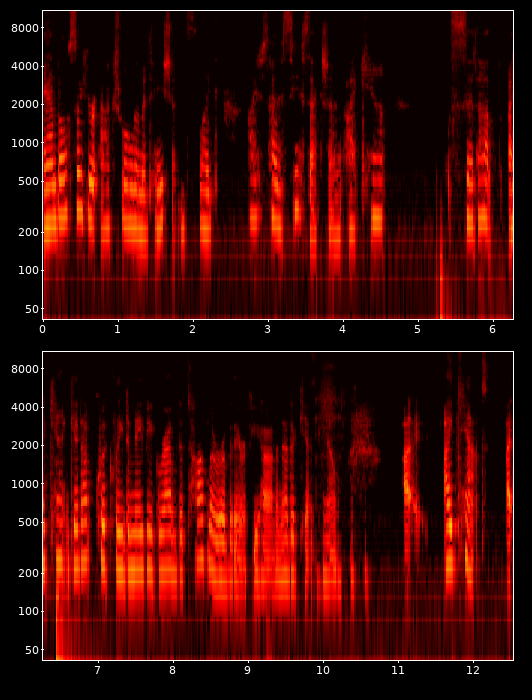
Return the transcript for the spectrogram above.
and also your actual limitations. Like i just had a c-section. I can't sit up. I can't get up quickly to maybe grab the toddler over there if you have another kid you know? I i can't. I,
